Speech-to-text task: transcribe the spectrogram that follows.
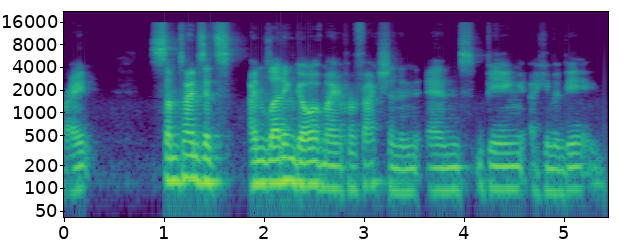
right? Sometimes it's, I'm letting go of my perfection and, and being a human being,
